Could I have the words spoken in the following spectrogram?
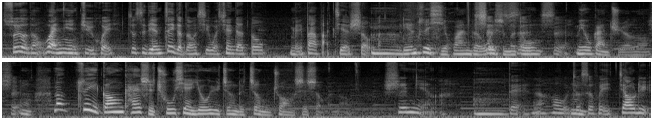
所有的万念俱灰，就是连这个东西，我现在都。没办法接受了，嗯，连最喜欢的为什么都是没有感觉了？是，嗯，那最刚开始出现忧郁症的症状是什么呢？失眠啊，嗯，对，然后就是会焦虑，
